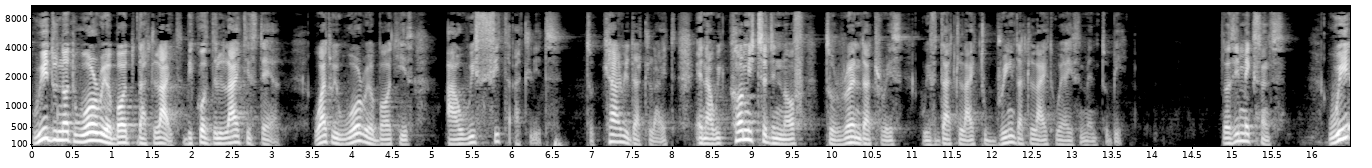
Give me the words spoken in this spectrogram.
We do not worry about that light because the light is there. What we worry about is, are we fit athletes to carry that light? And are we committed enough to run that race with that light, to bring that light where it's meant to be? Does it make sense? We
